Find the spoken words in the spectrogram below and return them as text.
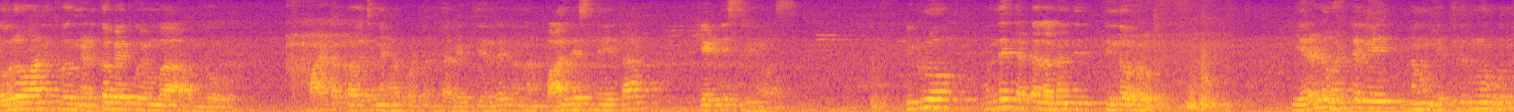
ಗೌರವಾನ್ವಿತವಾಗಿ ನಡ್ಕೋಬೇಕು ಎಂಬ ಒಂದು ಪಾಠ ಪ್ರವಚನ ಹೇಳ್ಕೊಟ್ಟಂಥ ವ್ಯಕ್ತಿ ಅಂದರೆ ನನ್ನ ಬಾಲ್ಯ ಸ್ನೇಹಿತ ಕೆ ಟಿ ಶ್ರೀನಿವಾಸ್. ಇಬ್ಬರು ಒಂದೇ ತಟ್ಟಲ್ಲಿ ಅನ್ನ ತಿಂದವರು. ಎರಡು ಹೊಟ್ಟೆಯಲ್ಲಿ ನಮ್ಮ ಹೆಚ್ಚಿದ್ರು ಒಂದು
